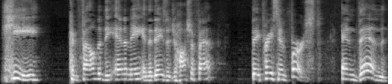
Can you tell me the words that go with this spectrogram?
he confounded the enemy in the days of Jehoshaphat? They praised him first, and then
